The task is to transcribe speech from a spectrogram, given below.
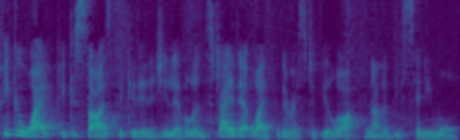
Pick a weight, pick a size, pick an energy level, and stay that way for the rest of your life. None of this anymore.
